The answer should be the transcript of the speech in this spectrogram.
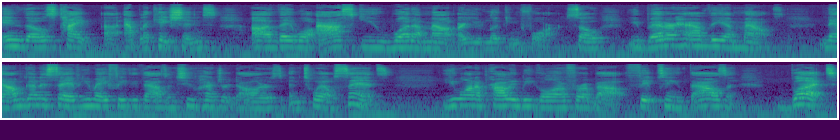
in those type uh, applications, uh, they will ask you what amount are you looking for. So you better have the amounts. Now I'm gonna say if you made fifty thousand two hundred dollars and twelve cents, you want to probably be going for about fifteen thousand. But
